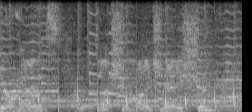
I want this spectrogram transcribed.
Your hands touch imagination.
